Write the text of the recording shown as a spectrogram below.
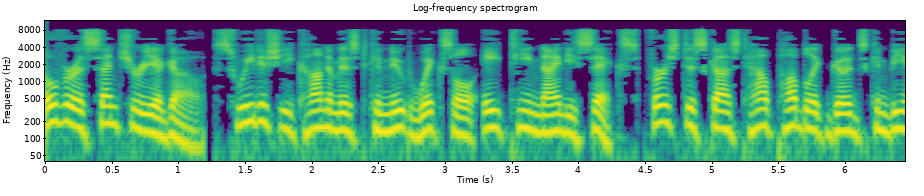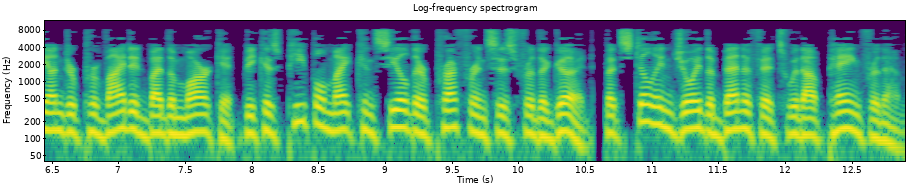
Over a century ago, Swedish economist Knut Wicksell (1896) first discussed how public goods can be underprovided by the market because people might conceal their preferences for the good, but still enjoy the benefits without paying for them.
